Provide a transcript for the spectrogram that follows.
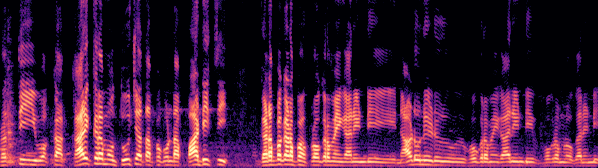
ప్రతి ఒక్క కార్యక్రమం తూచా తప్పకుండా పాటించి గడప గడప ప్రోగ్రామే కానివ్వండి నాడు నేడు ప్రోగ్రామే కానివ్వండి ప్రోగ్రాంలో కానివ్వండి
